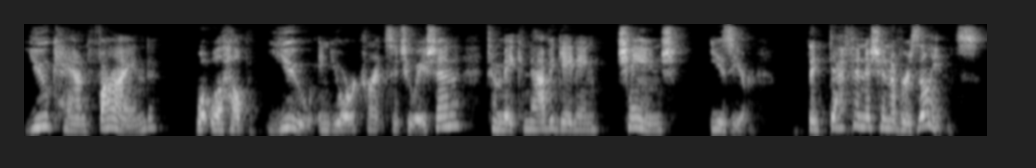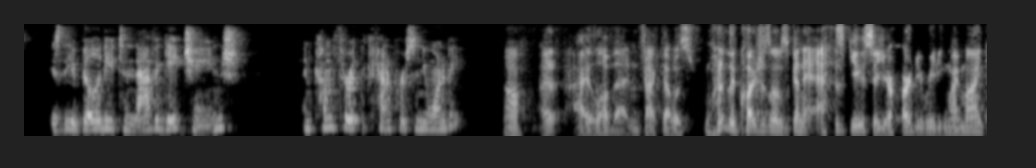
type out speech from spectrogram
you can find what will help you in your current situation to make navigating change easier. The definition of resilience is the ability to navigate change and come through it the kind of person you want to be. Oh, I, I love that. In fact, that was one of the questions I was going to ask you. So you're already reading my mind.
